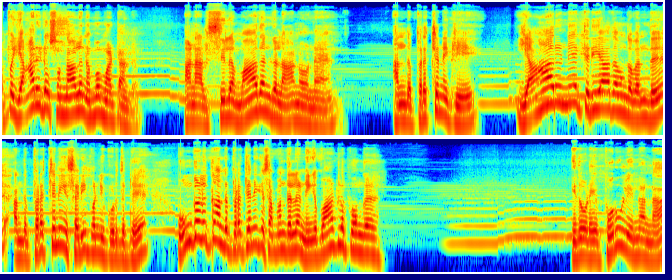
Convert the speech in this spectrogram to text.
அப்ப யாரிட சொன்னாலும் நம்ப மாட்டாங்க. ஆனால் சில மாதங்கள் ஆனோன்ன அந்த பிரச்சனைக்கு யாருன்னே தெரியாதவங்க வந்து அந்த பிரச்சனையை சரி பண்ணி கொடுத்துட்டு உங்களுக்கும் அந்த பிரச்சனைக்கு சம்மந்தம் இல்லை நீங்க பாட்டில் போங்க. இதோடைய பொருள் என்னன்னா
